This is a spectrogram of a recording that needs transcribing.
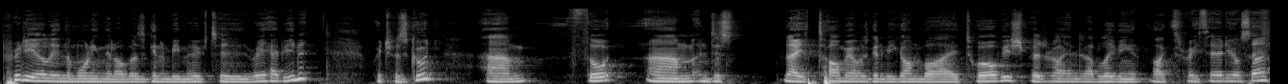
pretty early in the morning that I was going to be moved to the rehab unit, which was good. Um, thought um, and just they told me I was going to be gone by 12ish, but I ended up leaving at like 3:30 or so.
